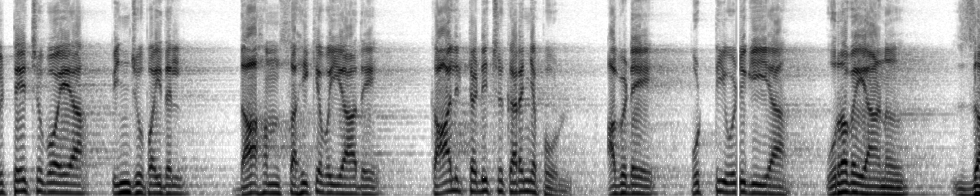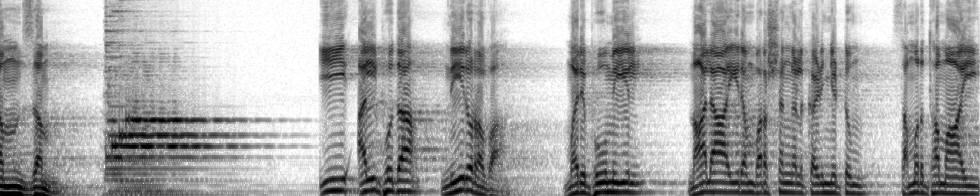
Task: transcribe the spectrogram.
വിട്ടേച്ചുപോയ പിഞ്ചു പൈതൽ ദാഹം സഹിക്കവയ്യാതെ കാലിട്ടടിച്ചു കരഞ്ഞപ്പോൾ അവിടെ പൊട്ടിയൊഴുകിയ ഉറവയാണ് സംസം. ഈ അത്ഭുത നീരുറവ മരുഭൂമിയിൽ നാലായിരം വർഷങ്ങൾ കഴിഞ്ഞിട്ടും സമൃദ്ധമായി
